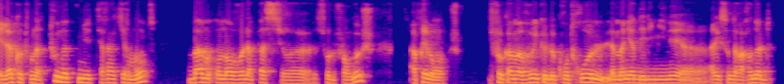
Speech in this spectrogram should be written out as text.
Et là, quand on a tout notre milieu de terrain qui remonte, bam, on envoie la passe sur, euh, sur le flanc gauche. Après, bon, il faut quand même avouer que le contrôle, la manière d'éliminer euh, Alexander Arnold,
